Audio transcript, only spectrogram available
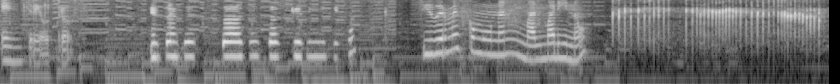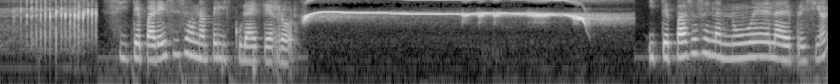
entre otros. Entonces, ¿todas estas qué significan? Si duermes como un animal marino, si te pareces a una película de terror y te pasas en la nube de la depresión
